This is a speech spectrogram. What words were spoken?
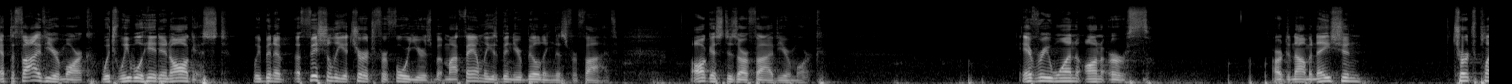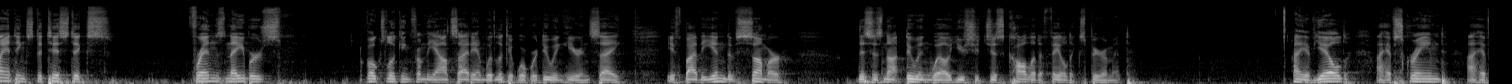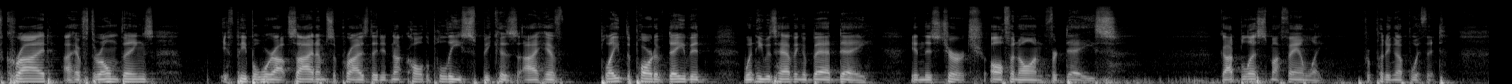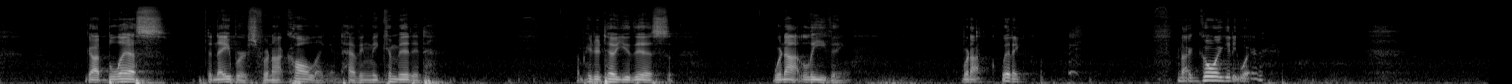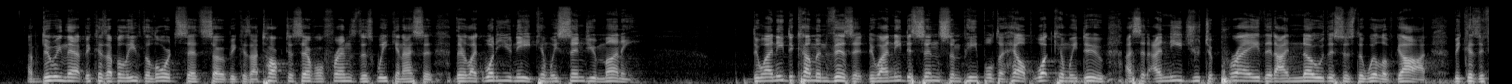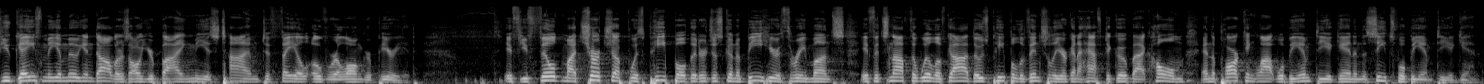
At the five year mark, which we will hit in August, we've been officially a church for four years, but my family has been here building this for five. August is our five year mark. Everyone on earth, our denomination, church planting statistics, friends, neighbors, folks looking from the outside in would look at what we're doing here and say, if by the end of summer this is not doing well, you should just call it a failed experiment. I have yelled, I have screamed, I have cried, I have thrown things. If people were outside, I'm surprised they did not call the police because I have played the part of David when he was having a bad day in this church off and on for days. God bless my family for putting up with it. God bless the neighbors for not calling and having me committed. I'm here to tell you this we're not leaving, we're not quitting, we're not going anywhere. I'm doing that because I believe the Lord said so. Because I talked to several friends this week and I said, they're like, What do you need? Can we send you money? Do I need to come and visit? Do I need to send some people to help? What can we do? I said, I need you to pray that I know this is the will of God. Because if you gave me a million dollars, all you're buying me is time to fail over a longer period. If you filled my church up with people that are just going to be here three months, if it's not the will of God, those people eventually are going to have to go back home and the parking lot will be empty again and the seats will be empty again.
